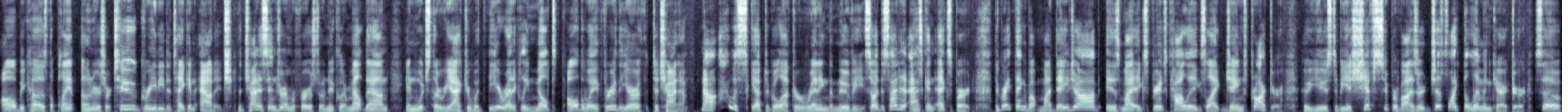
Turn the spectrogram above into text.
all because the plant owners are too greedy to take an outage. The China Syndrome refers to a nuclear meltdown in which the reactor would theoretically melt all the way through the Earth to China. Now, I was skeptical after renting the movie, so I decided to ask an expert. The great thing about my day job is my experienced colleagues like James Proctor, who used to be a shift supervisor just like the Lemmon character. So,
